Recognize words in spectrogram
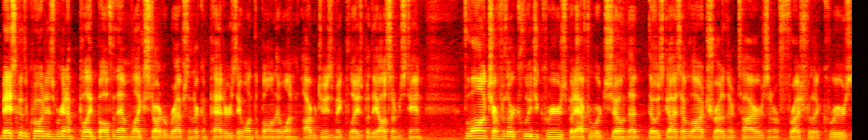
basically the quote is we're going to play both of them like starter reps and their competitors. They want the ball and they want opportunities to make plays, but they also understand the long term for their collegiate careers. But afterwards, shown that those guys have a lot of tread on their tires and are fresh for their careers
